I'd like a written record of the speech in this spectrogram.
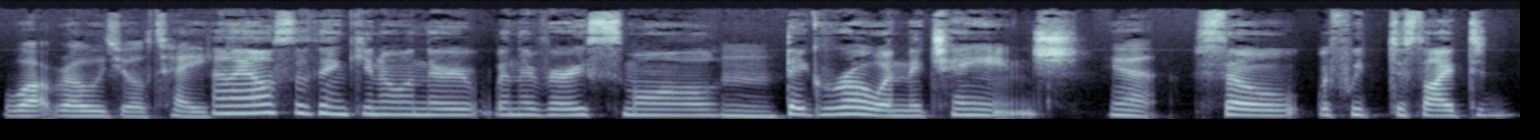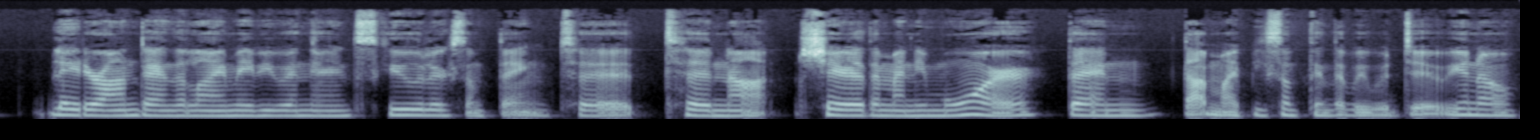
what road you'll take. And I also think you know when they're when they're very small, Mm. they grow and they change. Yeah. So if we decide to later on down the line, maybe when they're in school or something, to to not share them anymore, then that might be something that we would do. You know.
